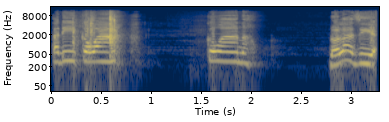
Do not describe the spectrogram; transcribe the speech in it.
Ta đi câu A. Câu A nào. Đó là gì ạ?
